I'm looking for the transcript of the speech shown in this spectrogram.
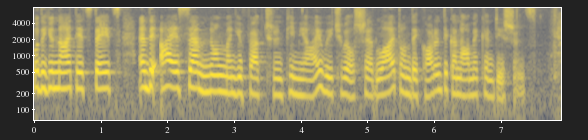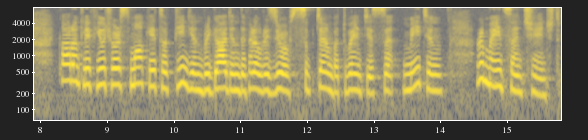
for the United States and the ISM non-manufacturing PMI, which will shed light on the current economic conditions. Currently, futures market opinion regarding the Federal Reserve's September 20th meeting remains unchanged.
